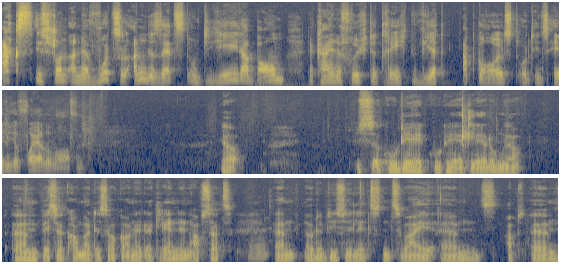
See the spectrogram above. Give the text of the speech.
Axt ist schon an der Wurzel angesetzt und jeder Baum, der keine Früchte trägt, wird abgeholzt und ins ewige Feuer geworfen. Ja, ist eine gute, gute Erklärung, ja. Ähm, besser kann man das auch gar nicht erklären, den Absatz. Mhm. Ähm, oder diese letzten zwei ähm, Ab ähm,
